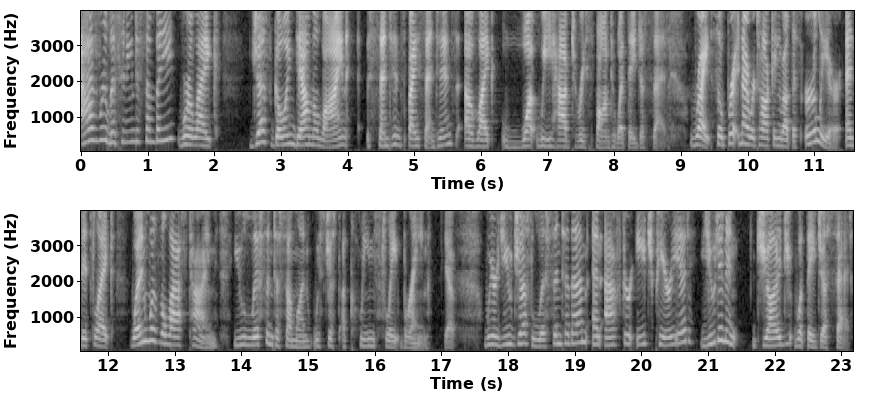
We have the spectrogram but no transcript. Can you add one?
As we're listening to somebody, we're like just going down the line sentence by sentence of like what we have to respond to what they just said. Right. So Britt and I were talking about this earlier, and it's like, when was the last time you listened to someone with just a clean slate brain? Yep. Where you just listened to them, and after each period, you didn't judge what they just said.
